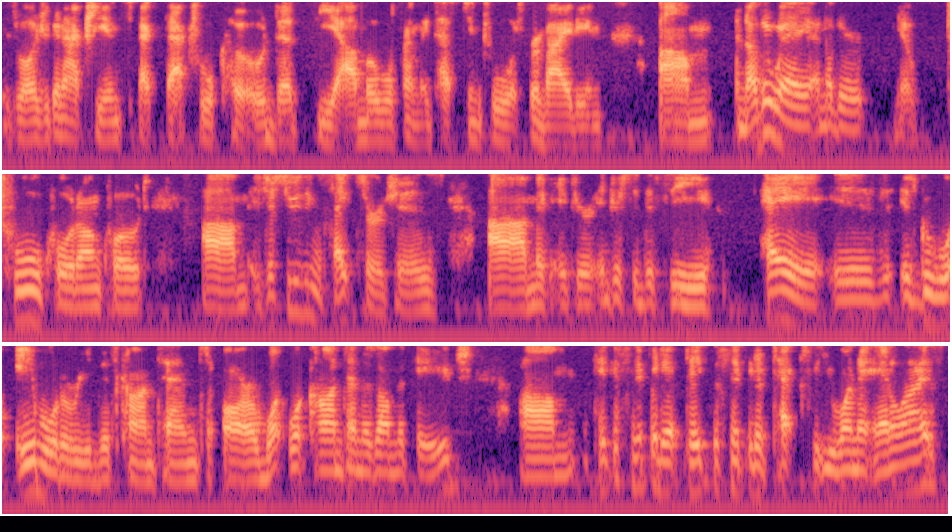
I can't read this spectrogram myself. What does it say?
as well as you can actually inspect the actual code that the uh, mobile-friendly testing tool is providing. Um, another way, another you know tool, quote unquote, um, is just using site searches. Um, if, if you're interested to see hey, is is Google able to read this content, or what what content is on the page? Um, take a snippet of take the snippet of text that you want to analyze,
